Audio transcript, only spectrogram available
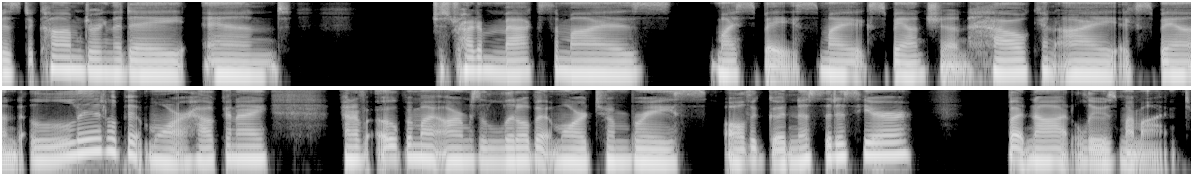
is to come during the day and just try to maximize my space, my expansion. How can I expand a little bit more? How can I kind of open my arms a little bit more to embrace all the goodness that is here, but not lose my mind?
